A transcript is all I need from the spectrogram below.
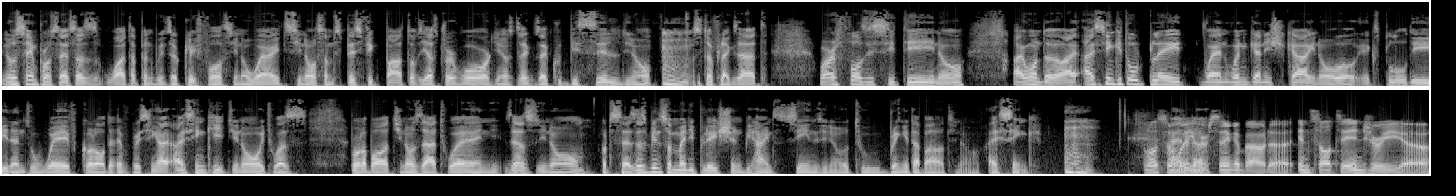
you know, the same process as what happened with the cliff Qliphoth, you know, where it's, you know, some specific part of the astral world, you know, that, that could be sealed, you know, stuff like that. Whereas for this city, you know, I wonder, I, I think it all played when, when Ganishka, you know, exploded and the wave colored everything. I, I think it, you know, it was brought about, you know, that way. And there's, you know, what says, there's been some manipulation behind the scenes, you know, to bring it about, you know, I think. and also what you uh, were saying about, uh, insult to injury, uh,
